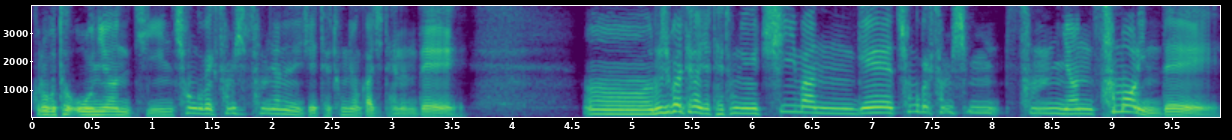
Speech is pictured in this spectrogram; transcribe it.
그로부터 5년 뒤인 1933년에 이제 대통령까지 되는데 어, 루즈벨트가 이제 대통령이 취임한 게 1933년 3월인데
